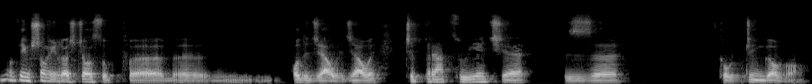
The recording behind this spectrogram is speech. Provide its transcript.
no, większą ilość osób oddziały, działy. Czy pracujecie z coachingowo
